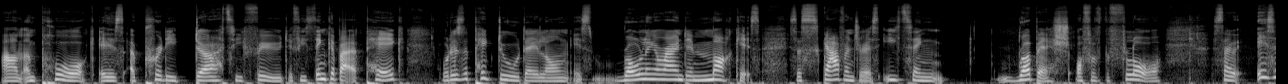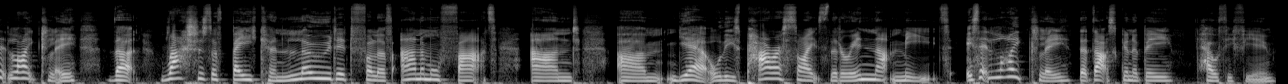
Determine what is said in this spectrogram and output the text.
um, and pork is a pretty dirty food. If you think about a pig, what does a pig do all day long? It's rolling around in muck, it's, it's a scavenger, it's eating rubbish off of the floor. So, is it likely that rashers of bacon loaded full of animal fat and, um, yeah, all these parasites that are in that meat, is it likely that that's going to be healthy for you?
